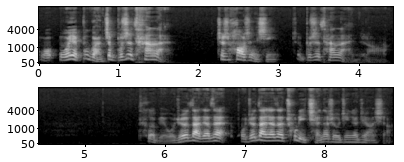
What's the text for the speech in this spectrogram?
我我也不管，这不是贪婪，这是好胜心，这不是贪婪，你知道吗？特别，我觉得大家在，我觉得大家在处理钱的时候就应该这样想：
